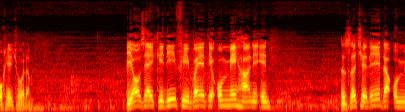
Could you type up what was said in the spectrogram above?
وخېچولم یو ځای کې دی فی بیت ام هانئ زه چې دی د ام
